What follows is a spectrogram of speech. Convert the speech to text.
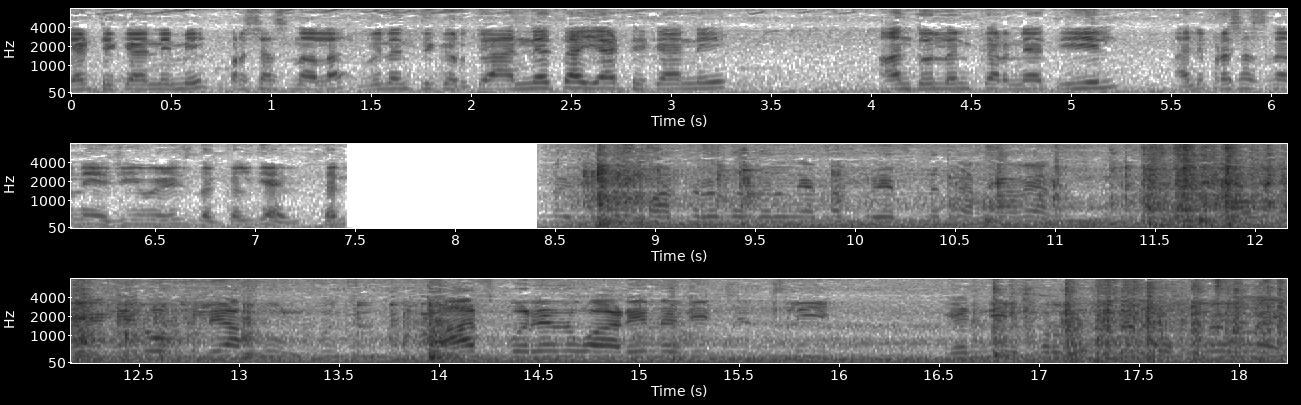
या ठिकाणी मी प्रशासनाला विनंती करतोय. अन्यथा या ठिकाणी आंदोलन करण्यात येईल आणि प्रशासनाने याची वेळीच दखल घ्यावी. पात्र बदलण्याचा प्रयत्न करणाऱ्या रोखले असून आजपर्यंत वाडे नदी चिंचली यांनी प्रदूषण रोखलेलं नाही.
